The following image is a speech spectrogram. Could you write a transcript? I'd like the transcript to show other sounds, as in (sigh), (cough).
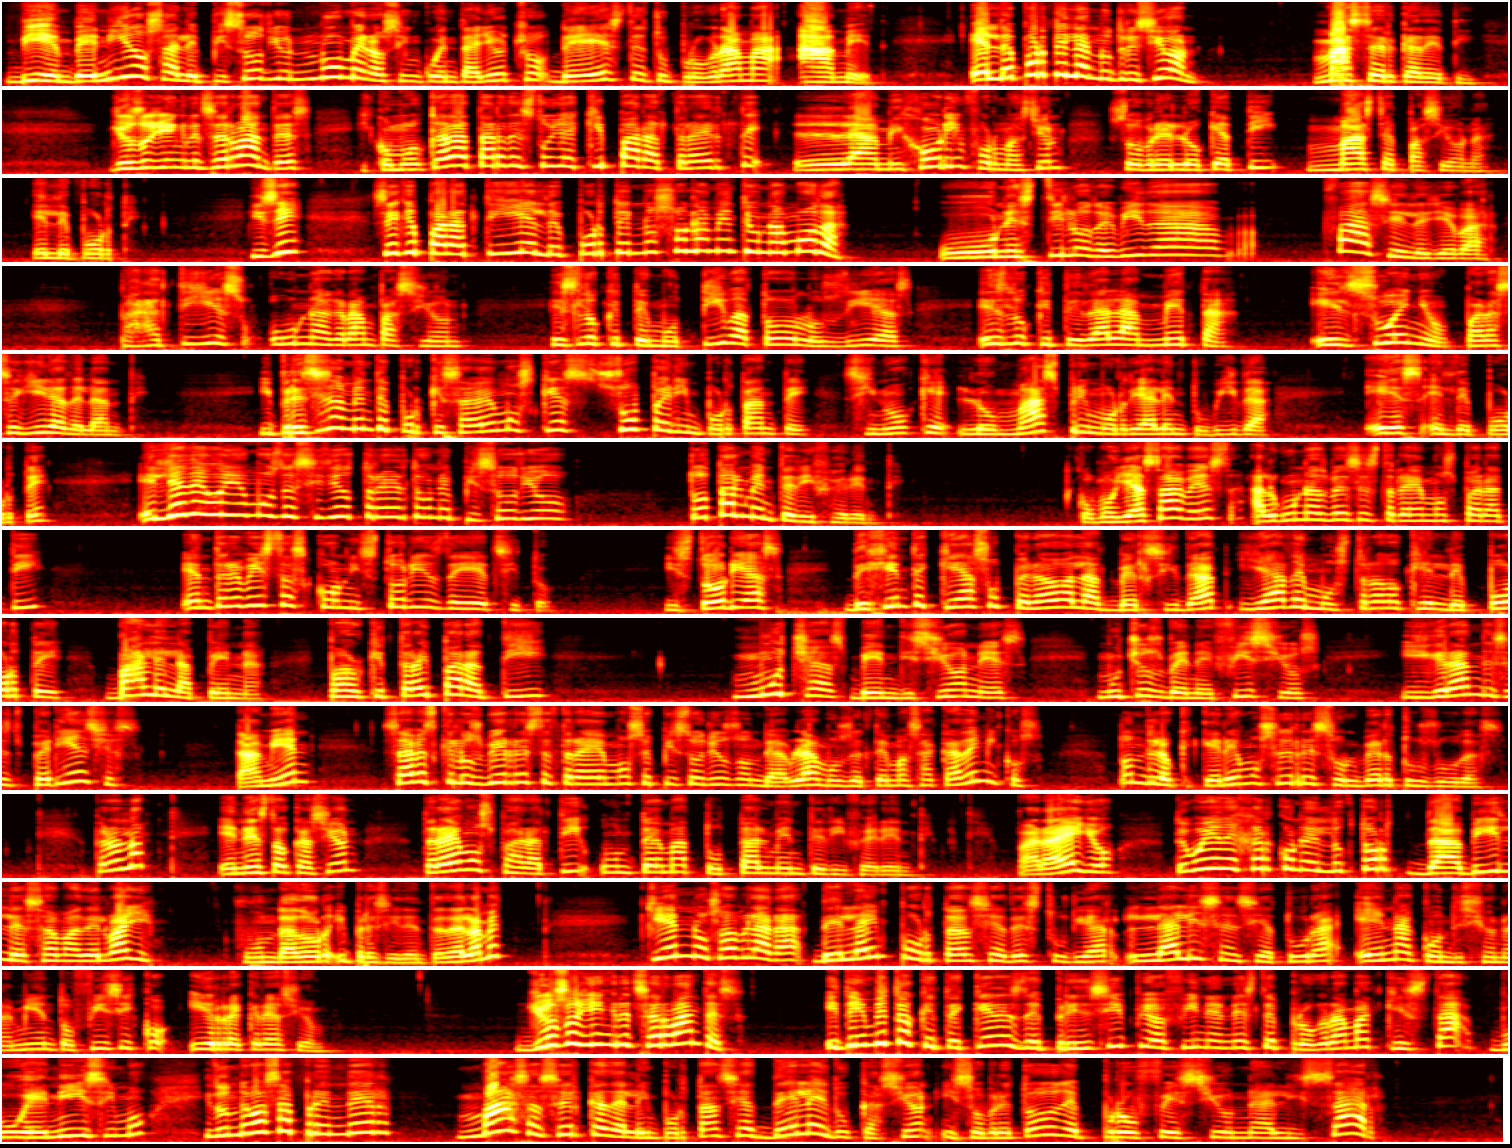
Bienvenidos al episodio número 58 de este tu programa AMED, el deporte y la nutrición, más cerca de ti. Yo soy Ingrid Cervantes y como cada tarde estoy aquí para traerte la mejor información sobre lo que a ti más te apasiona, el deporte. Y sí, sé que para ti el deporte no es solamente una moda, un estilo de vida fácil de llevar. Para ti es una gran pasión, es lo que te motiva todos los días, es lo que te da la meta, el sueño para seguir adelante. Y precisamente porque sabemos que es súper importante, sino que lo más primordial en tu vida es el deporte, el día de hoy hemos decidido traerte un episodio totalmente diferente. Como ya sabes, algunas veces traemos para ti entrevistas con historias de éxito, historias de gente que ha superado la adversidad y ha demostrado que el deporte vale la pena, porque trae para ti muchas bendiciones, muchos beneficios y grandes experiencias. También sabes que los viernes te traemos episodios donde hablamos de temas académicos, donde lo que queremos es resolver tus dudas. Pero no, en esta ocasión traemos para ti un tema totalmente diferente. Para ello, te voy a dejar con el doctor David Lezama del Valle, fundador y presidente de la MED, quien nos hablará de la importancia de estudiar la licenciatura en acondicionamiento físico y recreación. Yo soy Ingrid Cervantes y te invito a que te quedes de principio a fin en este programa que está buenísimo y donde vas a aprender más acerca de la importancia de la educación y sobre todo de profesionalizar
